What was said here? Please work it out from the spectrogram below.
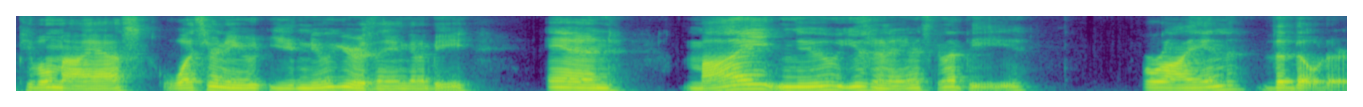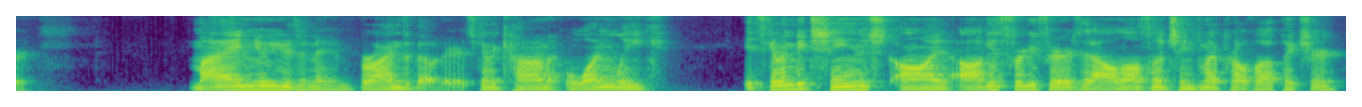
people might ask, what's your new your new username gonna be? And my new username is gonna be Brian the Builder. My new username, Brian the Builder. It's gonna come one week. It's gonna be changed on August 31st, and I'll also change my profile picture.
